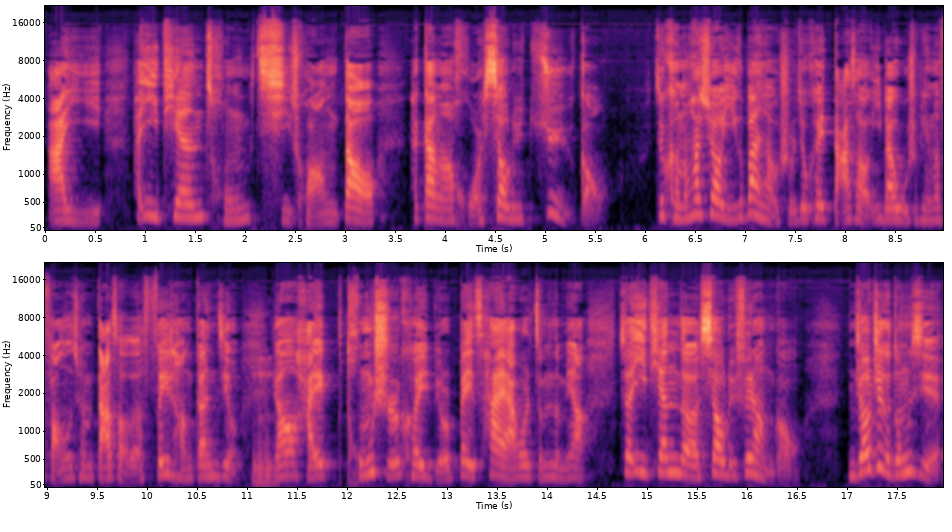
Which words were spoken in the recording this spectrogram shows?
阿姨，他一天从起床到他干完活效率巨高，就可能他需要一个半小时就可以打扫一百五十平的房子，全部打扫的非常干净，嗯然后还同时可以比如备菜啊或者怎么怎么样，就在一天的效率非常高。你知道这个东西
